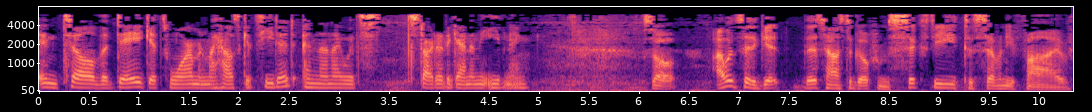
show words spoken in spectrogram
until the day gets warm and my house gets heated, and then I would s- start it again in the evening. So I would say to get this house to go from 60 to 75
